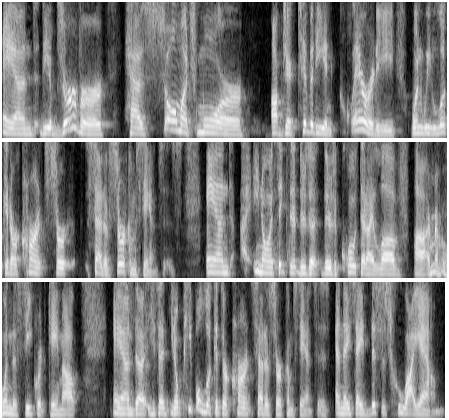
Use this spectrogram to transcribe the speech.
And the observer has so much more objectivity and clarity when we look at our current set of circumstances and you know i think that there's a there's a quote that i love uh, i remember when the secret came out and uh, he said you know people look at their current set of circumstances and they say this is who i am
